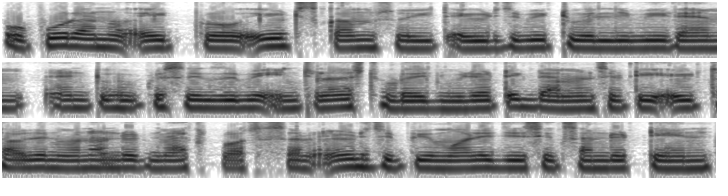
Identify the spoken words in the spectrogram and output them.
Oppo Reno 8 Pro it comes with 8GB 12GB RAM and 256GB internal storage MediaTek Dimensity 8100 Max processor 8GB Mali G610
